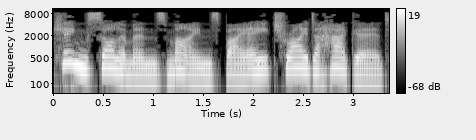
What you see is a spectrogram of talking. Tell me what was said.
King Solomon's Mines by H. Rider Haggard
